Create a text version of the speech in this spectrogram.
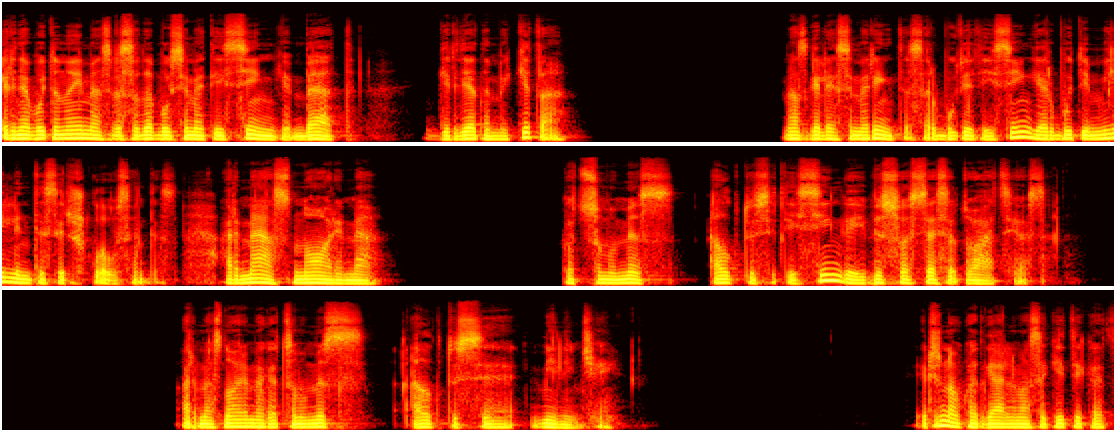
Ir nebūtinai mes visada būsime teisingi, bet girdėdami kitą, mes galėsime rinktis ar būti teisingi, ar būti mylintis ir išklausantis. Ar mes norime, kad su mumis elgtųsi teisingai visose situacijose. Ar mes norime, kad su mumis elgtųsi mylinčiai. Ir žinau, kad galima sakyti, kad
